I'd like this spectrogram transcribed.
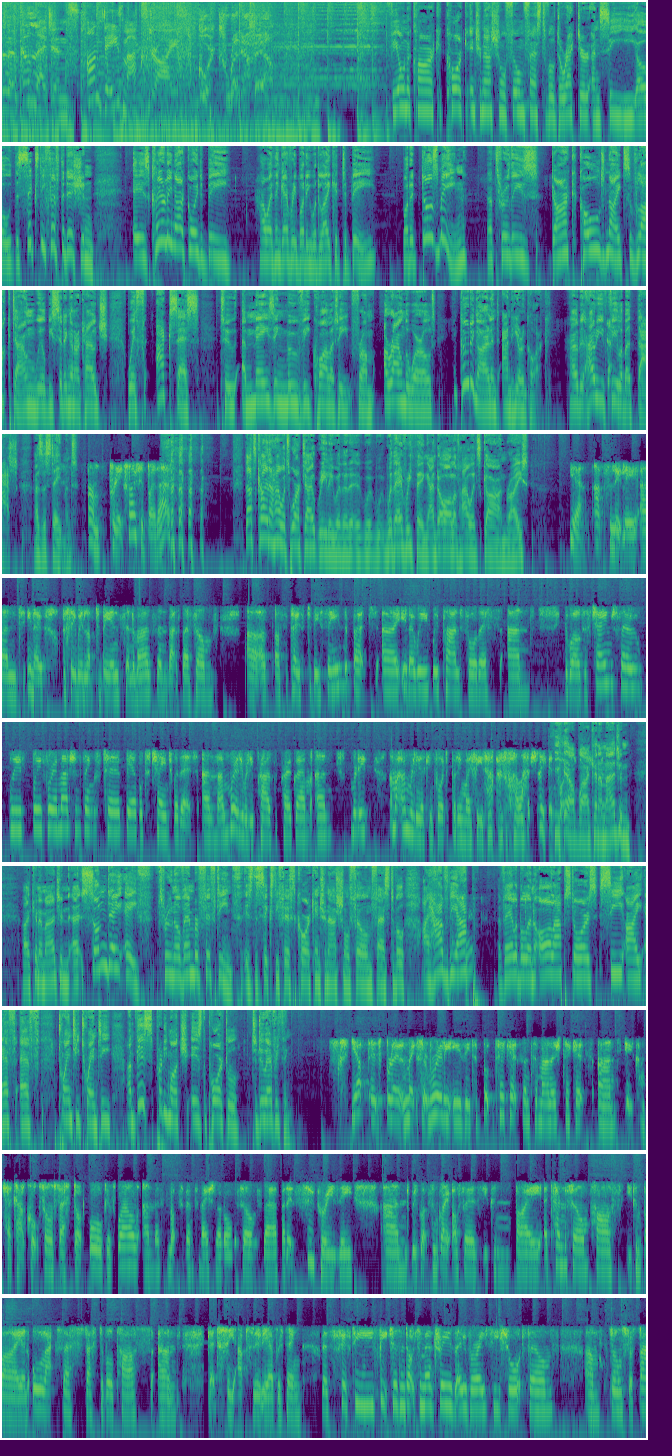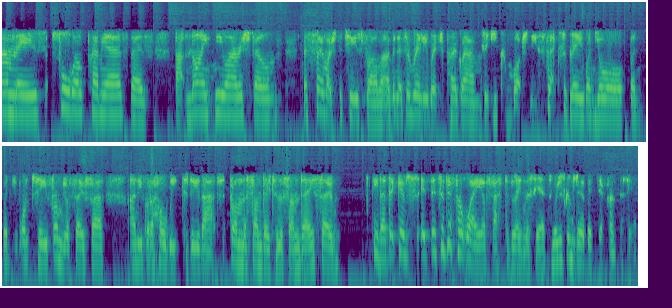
Local legends on Dave Max Drive. Cork's Red FM. Fiona Clarke, Cork International Film Festival Director and CEO. The 65th edition is clearly not going to be how I think everybody would like it to be, but it does mean that through these dark, cold nights of lockdown, we'll be sitting on our couch with access to amazing movie quality from around the world, including Ireland and here in Cork. How do, how do you feel about that as a statement? I'm pretty excited by that. That's kind of how it's worked out, really, with it, with, with everything and all of how it's gone, right? yeah, absolutely. And, you know, obviously we'd love to be in cinemas and that's where films uh, are, are supposed to be seen. But, uh, you know, we, we planned for this and the world has changed. So we've, we've reimagined things to be able to change with it. And I'm really, really proud of the programme and really, I'm, I'm really looking forward to putting my feet up as well, actually. Yeah, well, I can imagine. I can imagine. Uh, Sunday 8th through November 15th is the 65th Cork International Film Festival. I have the app available in all app stores, CIFF 2020. And this pretty much is the portal to do everything. Yep, it's brilliant. It makes it really easy to book tickets and to manage tickets. And you can check out corkfilmfest.org as well. And there's lots of information on all the films there. But it's super easy. And we've got some great offers. You can buy a 10 film pass. You can buy an all access festival pass and get to see absolutely everything. There's 50 features and documentaries, over 80 short films, um, films for families, four world premieres. There's about nine new Irish films. There's so much to choose from. I mean, it's a really rich program that you can watch these flexibly when you're when when you want to from your sofa, and you've got a whole week to do that from the Sunday to the Sunday. So. You know, that gives it, it's a different way of festivaling this year, so we're just going to do it a bit different this year.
